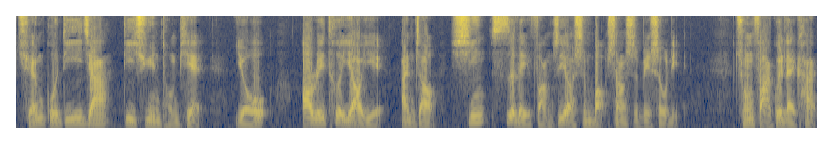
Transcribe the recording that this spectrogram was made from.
全国第一家地区孕酮片由奥瑞特药业按照新四类仿制药申报上市被受理。从法规来看，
